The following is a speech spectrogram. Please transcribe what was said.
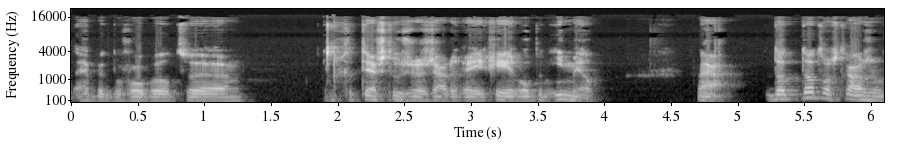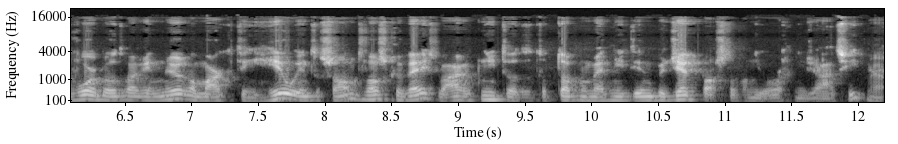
heb ik bijvoorbeeld getest hoe ze zouden reageren op een e-mail. Nou ja, dat, dat was trouwens een voorbeeld waarin neuromarketing heel interessant was geweest. Waar het niet dat het op dat moment niet in het budget paste van die organisatie. Ja.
